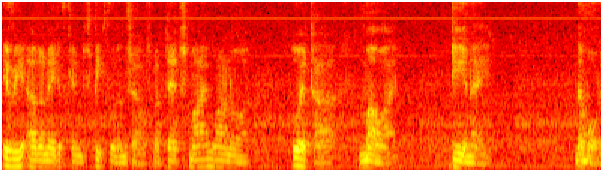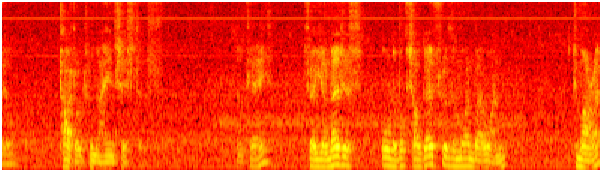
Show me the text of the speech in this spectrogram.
Every other native can speak for themselves, but that's my Wanoa Ueta Maui DNA memorial title to my ancestors. Okay? So you'll notice all the books, I'll go through them one by one tomorrow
